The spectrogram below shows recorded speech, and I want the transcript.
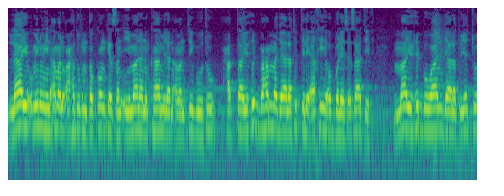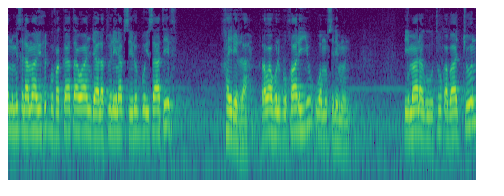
laa yu'minu hin amanu axadukum tokkoon keessan iimaanan kaamilan amantii guutuu hattaa yuxibba hamma jaalatutti liakhiihi obboleessa isaatiif maa yuxibbu waan jaalatu jechuun misla maa yuxibbu fakkaataa waan jaalatu linafsii lubbu isaatiif khayrirra rawaahu lbukaariyyu wa muslimuun iimaana guutuu qabaachuun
